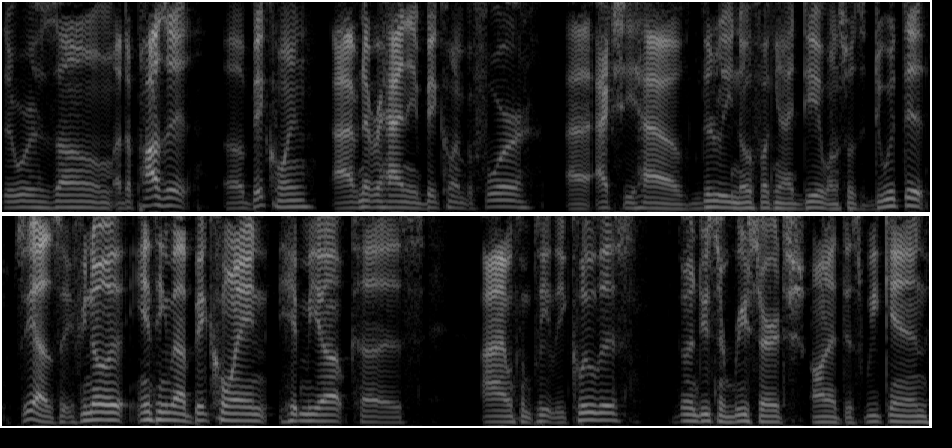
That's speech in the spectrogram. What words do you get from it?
there was um, a deposit of Bitcoin. I've never had any Bitcoin before. I actually have literally no fucking idea what I'm supposed to do with it. So yeah, so if you know anything about Bitcoin, hit me up because I'm completely clueless. I'm gonna do some research on it this weekend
